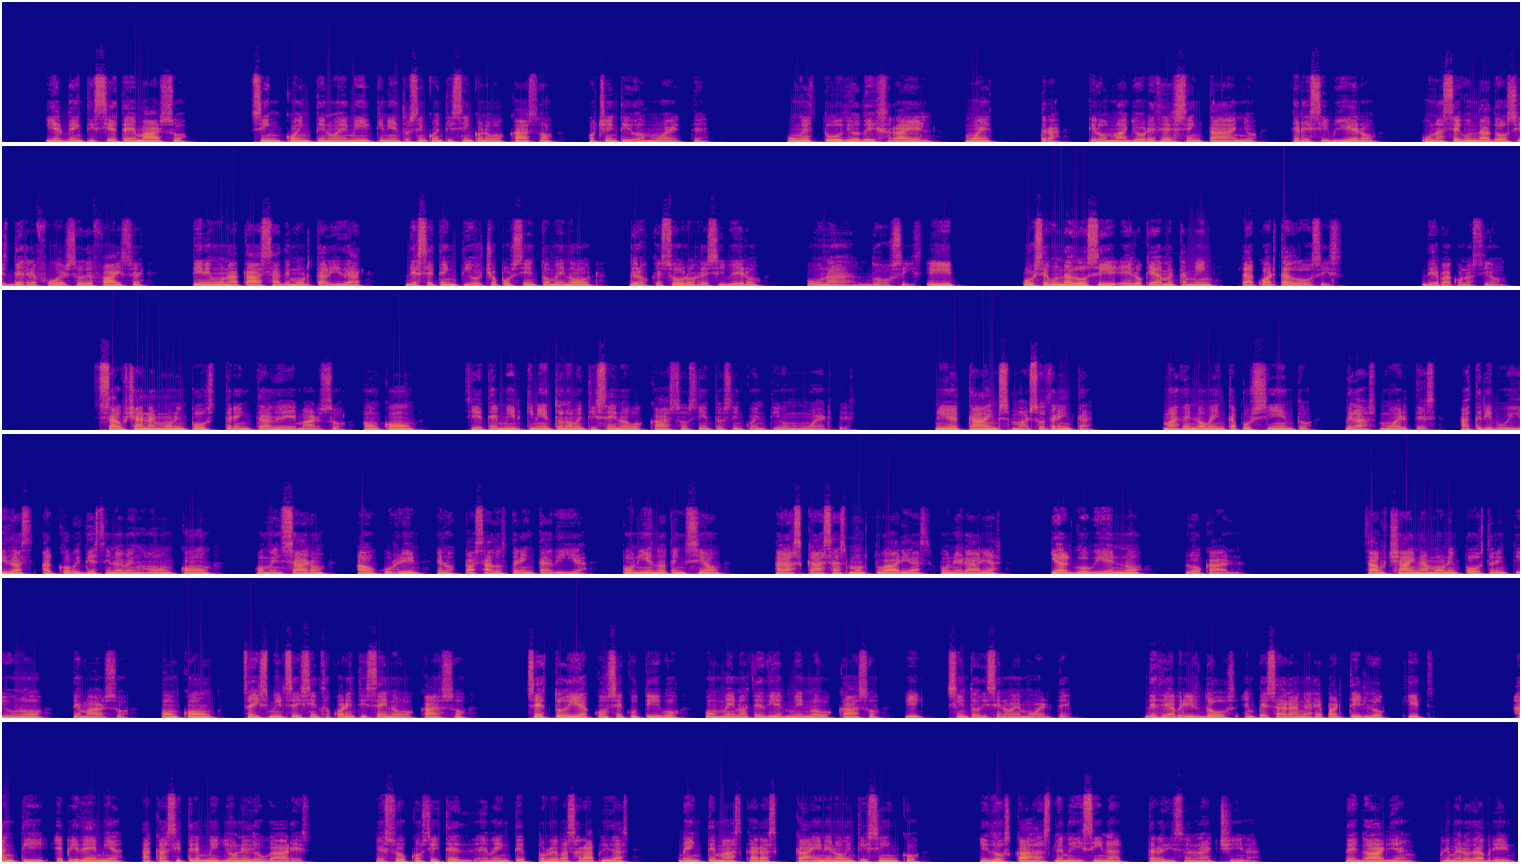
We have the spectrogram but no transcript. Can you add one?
Y el 27 de marzo, 59.555 nuevos casos, 82 muertes. Un estudio de Israel muestra que los mayores de 60 años que recibieron una segunda dosis de refuerzo de Pfizer tienen una tasa de mortalidad de 78% menor de los que solo recibieron una dosis. Y por segunda dosis es lo que llaman también la cuarta dosis de vacunación. South China Morning Post 30 de marzo. Hong Kong 7.596 nuevos casos, 151 muertes. New York Times, marzo 30. Más del 90% de las muertes atribuidas al COVID-19 en Hong Kong comenzaron a ocurrir en los pasados 30 días, poniendo atención a las casas mortuarias, funerarias y al gobierno local. South China Morning Post 31 de marzo. Hong Kong 6.646 nuevos casos, sexto día consecutivo con menos de 10.000 nuevos casos y 119 muertes. Desde abril 2 empezarán a repartir los kits antiepidemia a casi 3 millones de hogares. Eso consiste de 20 pruebas rápidas, 20 máscaras KN95 y dos cajas de medicina tradicional china. The Guardian, primero de abril.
